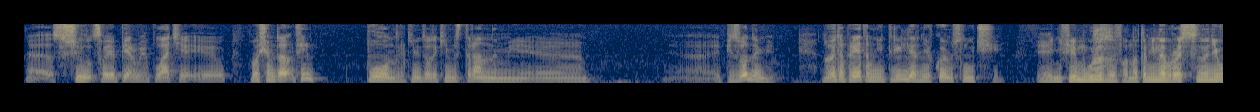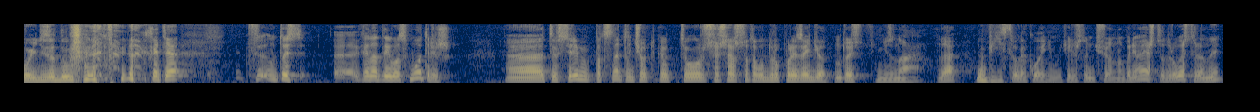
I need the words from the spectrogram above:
э, сшил свое первое платье. В общем-то, фильм полон какими-то такими странными э, э, эпизодами, но это при этом не триллер ни в коем случае. Не фильм ужасов, она там не набросится на него и не задушит. Хотя, ну, то есть, когда ты его смотришь, Э, ты все время подсознательно чего-то, сейчас что-то вот вдруг произойдет. Ну, то есть, не знаю, да, убийство какое-нибудь или что-нибудь еще. Но понимаешь, что с другой стороны,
